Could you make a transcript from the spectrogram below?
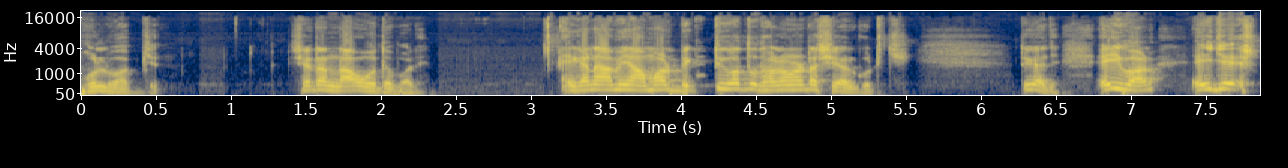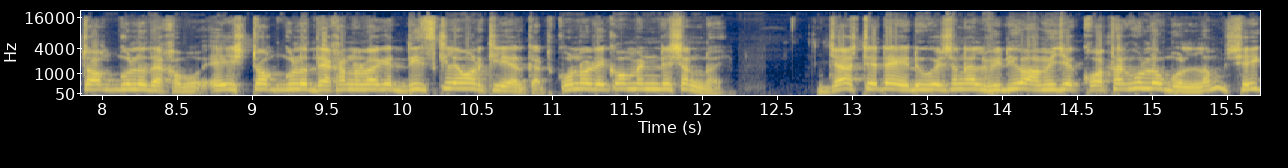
ভুল ভাবছেন। সেটা নাও হতে পারে। এখানে আমি আমার ব্যক্তিগত ধারণাটা শেয়ার করছি। ঠিক আছে? এইবার এই যে স্টকগুলো দেখাবো, এই স্টকগুলো দেখানোর আগে ডিসক্লেমার ক্লিয়ার কাট কোনো রেকমেন্ডেশন নয়। জাস্ট এটা এডুকেশনাল ভিডিও আমি যে কথাগুলো বললাম, সেই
